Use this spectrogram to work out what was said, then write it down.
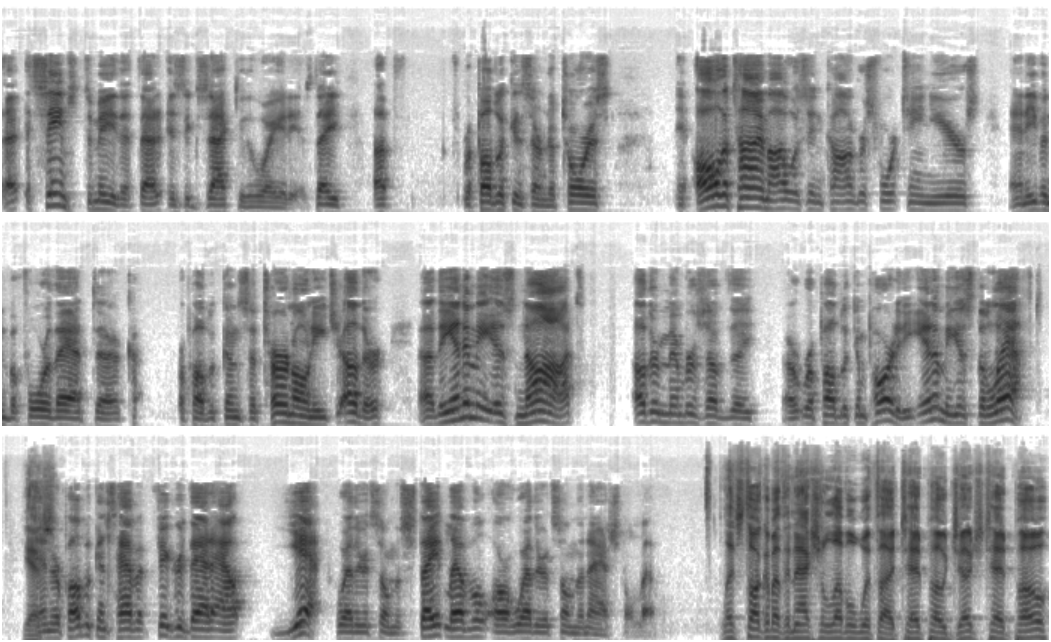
it seems to me that that is exactly the way it is. They uh, Republicans are notorious. All the time I was in Congress, 14 years, and even before that, uh, Republicans turn on each other. Uh, the enemy is not other members of the uh, Republican Party. The enemy is the left, yes. and Republicans haven't figured that out yet, whether it's on the state level or whether it's on the national level. Let's talk about the national level with uh, Ted Poe, Judge Ted Poe.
